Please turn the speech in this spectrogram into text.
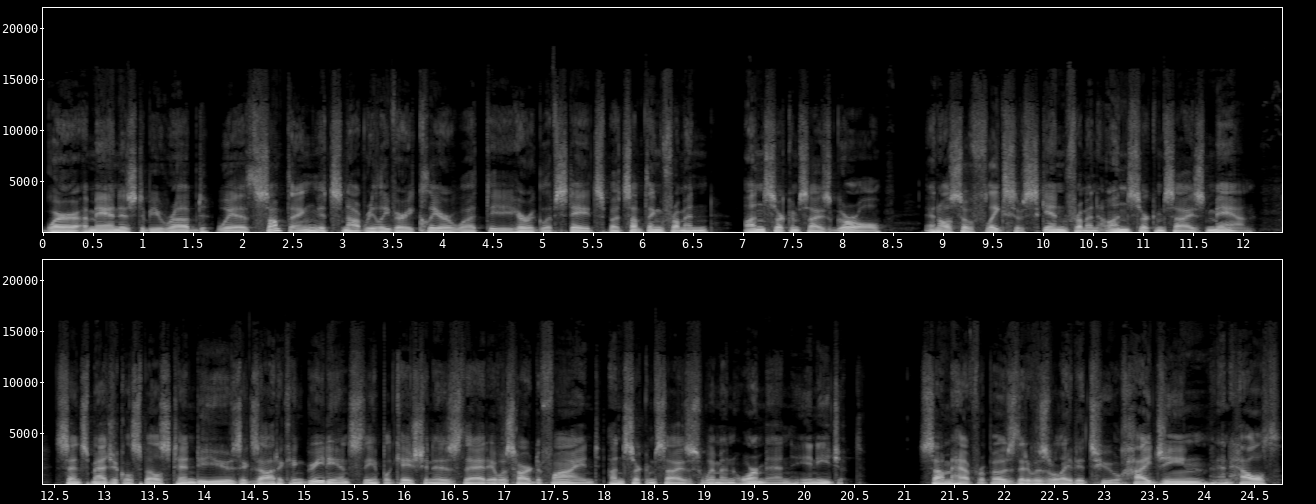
where a man is to be rubbed with something. It's not really very clear what the hieroglyph states, but something from an uncircumcised girl and also flakes of skin from an uncircumcised man. Since magical spells tend to use exotic ingredients, the implication is that it was hard to find uncircumcised women or men in Egypt. Some have proposed that it was related to hygiene and health.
